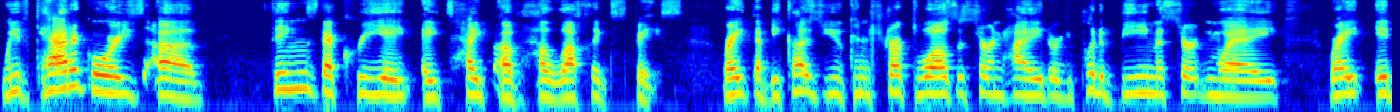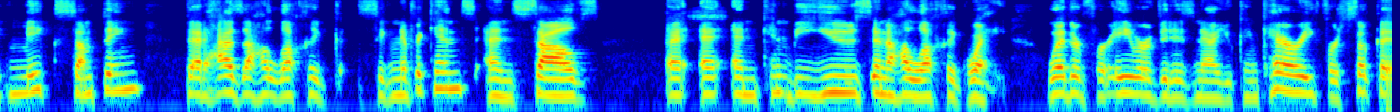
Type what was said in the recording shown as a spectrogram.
We have categories of things that create a type of halachic space right? That because you construct walls a certain height or you put a beam a certain way, right? It makes something that has a halachic significance and solves and can be used in a halachic way. Whether for Eruv it is now you can carry, for Sukkah,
